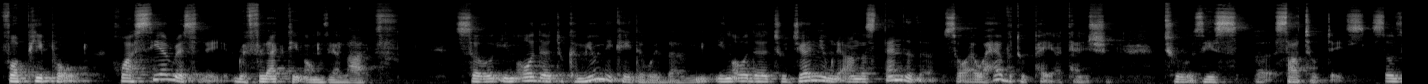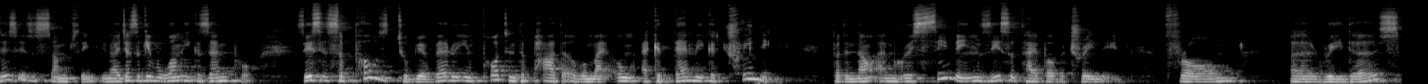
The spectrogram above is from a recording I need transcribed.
for people who are seriously reflecting on their life. So, in order to communicate with them, in order to genuinely understand them, so I will have to pay attention to these uh, subtleties. So, this is something, you know, I just give one example. This is supposed to be a very important part of my own academic training. But now I'm receiving this type of training from uh, readers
